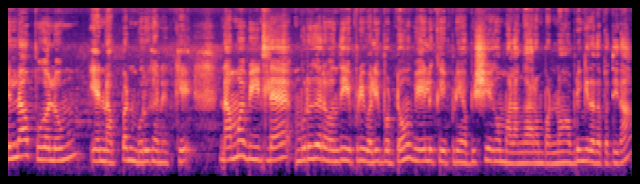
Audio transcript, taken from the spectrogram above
எல்லா புகழும் என் அப்பன் முருகனுக்கே. நம்ம வீட்டில் முருகரை வந்து எப்படி வழிபட்டோம் வேலுக்கு எப்படி அபிஷேகம் அலங்காரம் பண்ணோம் அப்படிங்கிறத பற்றி தான்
